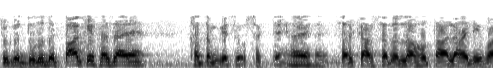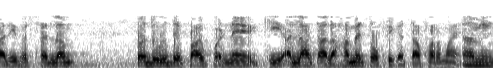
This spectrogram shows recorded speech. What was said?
چونکہ درود پاک کے فضائل ہیں ختم کیسے ہو سکتے ہیں؟ سرکار صلی اللہ تعالی علیہ وسلم پر درود پاک پڑھنے کی اللہ تعالی ہمیں توفیق عطا فرمائے۔ آمین۔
